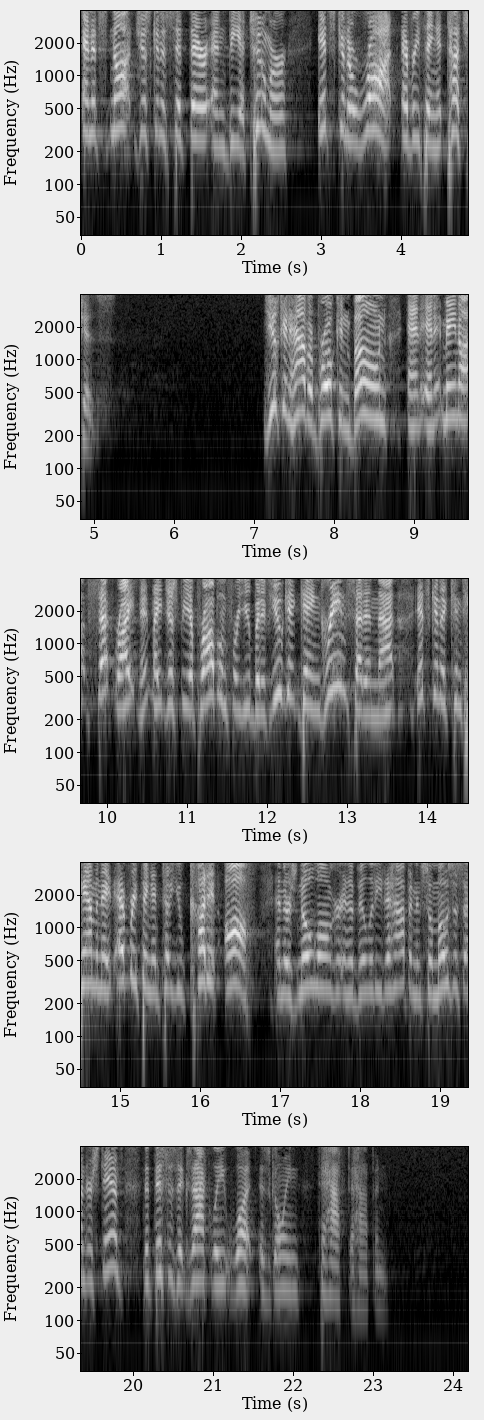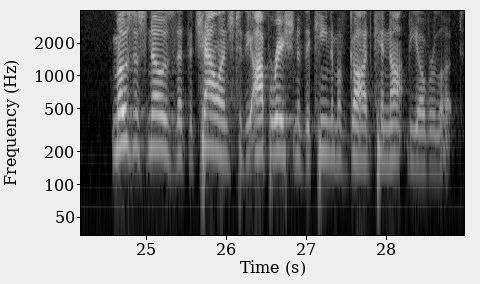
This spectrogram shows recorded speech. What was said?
And it's not just going to sit there and be a tumor, it's going to rot everything it touches. You can have a broken bone and, and it may not set right and it may just be a problem for you, but if you get gangrene set in that, it's going to contaminate everything until you cut it off and there's no longer an ability to happen. And so Moses understands that this is exactly what is going to have to happen. Moses knows that the challenge to the operation of the kingdom of God cannot be overlooked.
